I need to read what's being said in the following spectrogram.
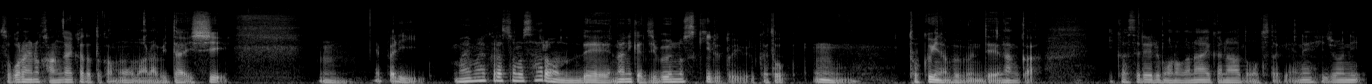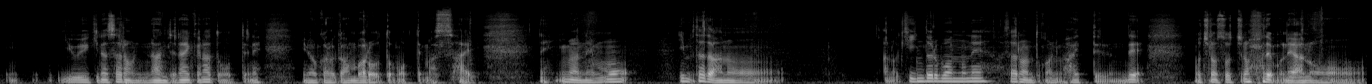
そこら辺の考え方とかも学びたいし、うん、やっぱり前々からそのサロンで何か自分のスキルというかと、うん、得意な部分でなんか活かせれるものがないかなと思ってたけどね非常に有益なサロンなんじゃないかなと思ってね今から頑張ろうと思ってます。はい、ね、今ねもう今ただあのあの Kindle 本のねサロンとかにも入ってるんでもちろんそっちの方でもねあの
